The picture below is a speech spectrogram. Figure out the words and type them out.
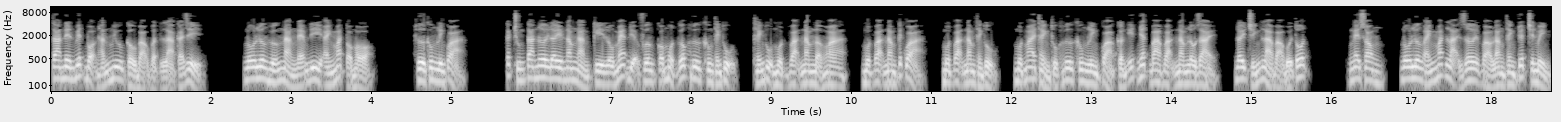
ta nên biết bọn hắn nhu cầu bảo vật là cái gì. Nô lương hướng nàng ném đi ánh mắt tò mò. Hư không linh quả cách chúng ta nơi đây năm ngàn km địa phương có một gốc hư không thánh thụ thánh thụ một vạn năm nở hoa, một vạn năm kết quả, một vạn năm thành thụ, một mai thành thụ hư không linh quả cần ít nhất ba vạn năm lâu dài, đây chính là bảo bối tốt. Nghe xong, nô lương ánh mắt lại rơi vào lăng thanh tuyết trên mình.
